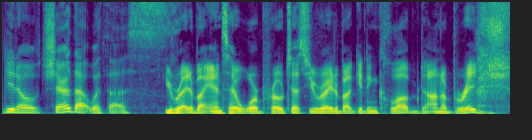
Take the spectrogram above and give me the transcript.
You know, share that with us. You write about anti-war protests. You write about getting clubbed on a bridge.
